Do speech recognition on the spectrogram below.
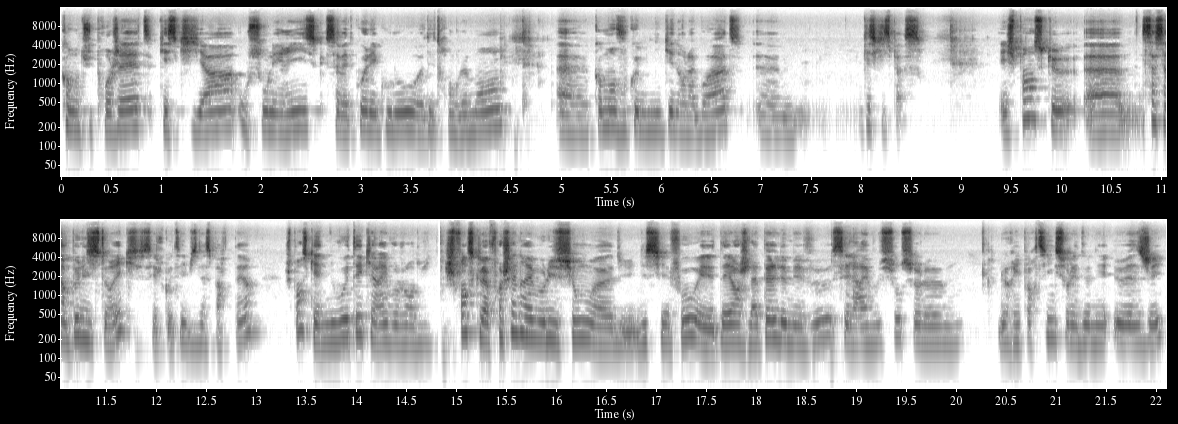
comment tu te projettes, qu'est-ce qu'il y a, où sont les risques, ça va être quoi les goulots euh, d'étranglement, comment vous communiquez dans la boîte, qu'est-ce qui se passe? Et je pense que ça, c'est un peu l'historique, c'est le côté business partner je pense qu'il y a une nouveauté qui arrive aujourd'hui. Je pense que la prochaine révolution euh, du, CFO, et d'ailleurs je l'appelle de mes voeux, c'est la révolution sur le, reporting sur les données ESG.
